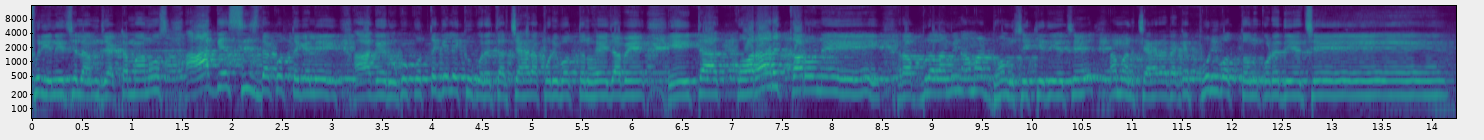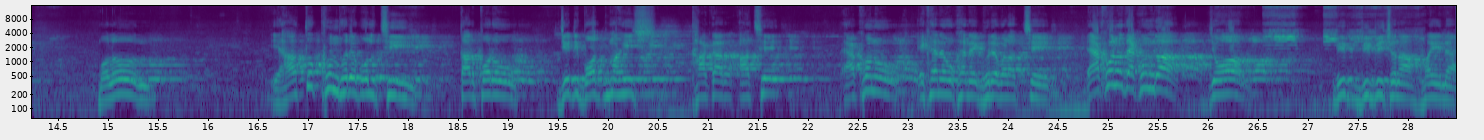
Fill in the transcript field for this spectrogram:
ফিরিয়ে নিয়েছিলাম যে একটা মানুষ আগে সিজদা করতে গেলে, আগে রুকু করতে গেলে কি করে তার চেহারা পরিবর্তন হয়ে যাবে? এইটা করার কারণে রাব্বুল আলামিন আমার ঢং শিখিয়ে দিয়েছে, আমার চেহারাটাকে পরিবর্তন করে দিয়েছে। বলুন, এতক্ষণ ধরে বলছি, তারপরও যেটি বদমাহিস থাকার আছে এখনও এখানে ওখানে ঘুরে বেড়াচ্ছে। এখনও দেখুন গা যে বিবেচনা হয় না।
